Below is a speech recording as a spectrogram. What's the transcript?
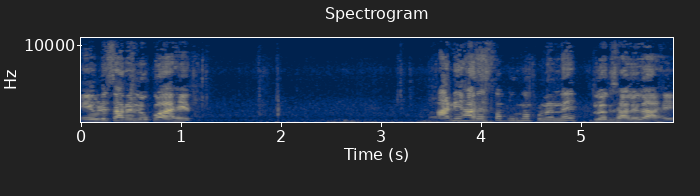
एवढे सारे लोक आहेत. आणि हा रस्ता पूर्णपणे ब्लॉक झालेला आहे.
